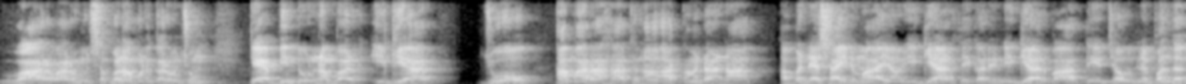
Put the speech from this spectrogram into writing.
વાર વાર હું સંભળામણ કરું છું કે બિંદુ નંબર અગિયાર, જુઓ, આ મારા હાથના, આ કાંડાના, આ બંને સાઈડમાં આવ્યા અગિયારથી કરીને અગિયાર, બાર, તેર, ચૌદ ને પંદર.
